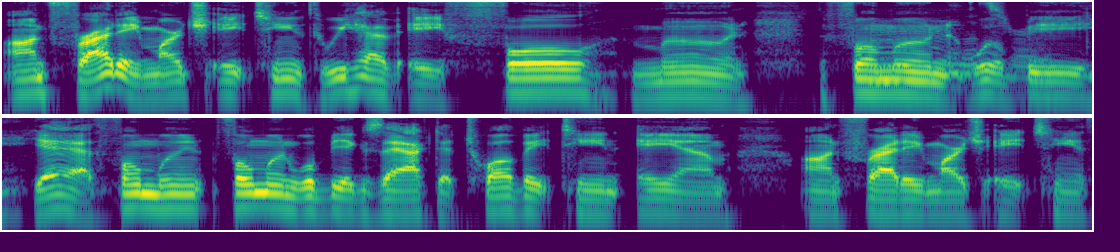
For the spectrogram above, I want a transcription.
On Friday, March 18th, we have a full moon. The full moon Mm, will that's be yeah, the full moon full moon will be exact at 12:18 a.m. on Friday, March 18th.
